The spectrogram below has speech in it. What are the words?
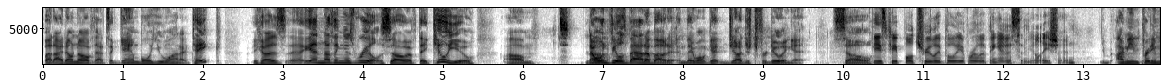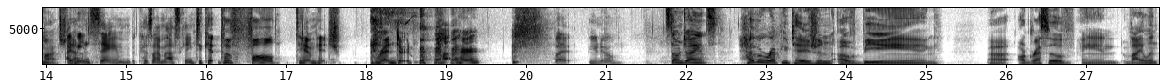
But I don't know if that's a gamble you want to take because, again, nothing is real. So if they kill you, um, no one feels bad about it and they won't get judged for doing it. So, These people truly believe we're living in a simulation. I mean, pretty much. I mean, same because I'm asking to get the full damage rendered higher. But, you know, Stone giants have a reputation of being uh, aggressive and violent,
